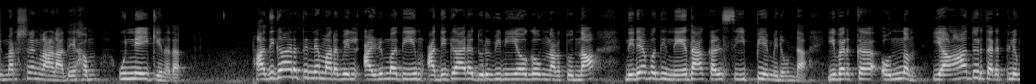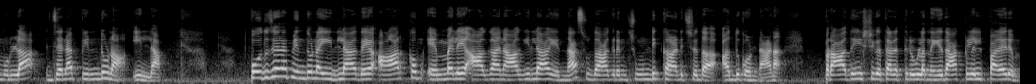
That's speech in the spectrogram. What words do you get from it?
വിമർശനങ്ങളാണ് അദ്ദേഹം ഉന്നയിക്കുന്നത്. അധികാരത്തിന്റെ മറവിൽ അഴിമതിയും അധികാര ദുർവിനിയോഗവും നടത്തുന്ന നിരവധി നേതാക്കൾ സി പി എമ്മിലുണ്ട്. ഇവർക്ക് ഒന്നും യാതൊരു തരത്തിലുമുള്ള ജനപിന്തുണ ഇല്ല. പൊതുജന പിന്തുണയില്ലാതെ ആർക്കും എം എൽ എ ആകാനാകില്ല എന്ന് സുധാകരൻ ചൂണ്ടിക്കാണിച്ചത് അതുകൊണ്ടാണ്. പ്രാദേശിക തലത്തിലുള്ള നേതാക്കളിൽ പലരും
